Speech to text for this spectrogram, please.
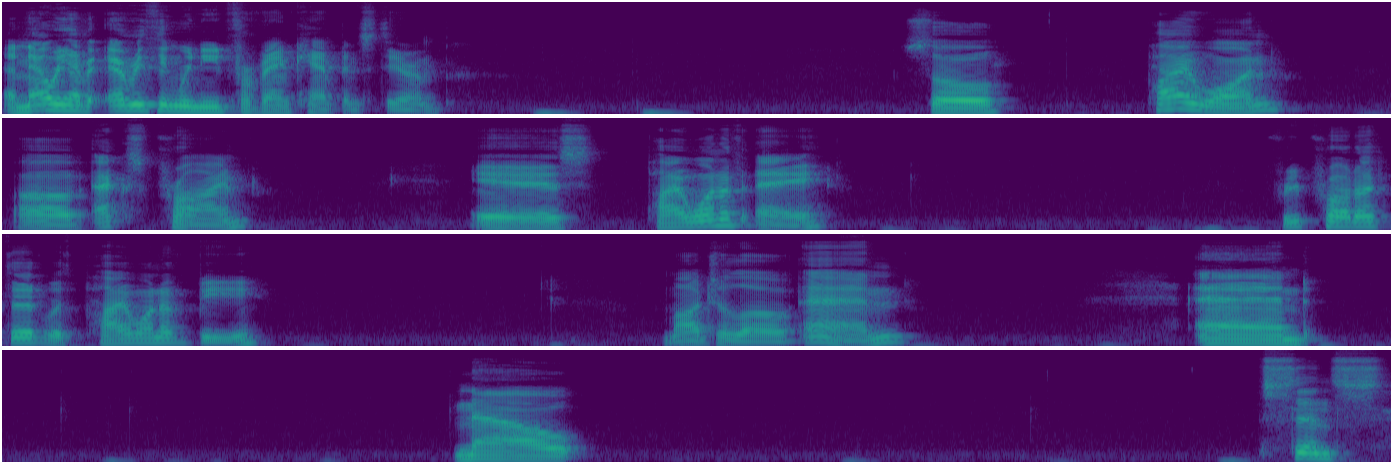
And now we have everything we need for Van Kampen's theorem. So pi 1 of x prime is pi 1 of A free producted with pi 1 of B modulo n and now since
